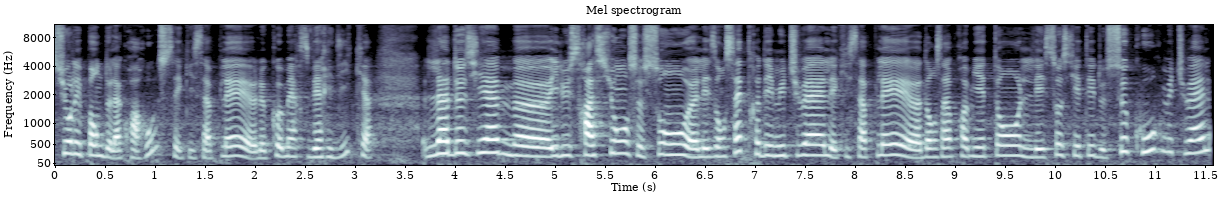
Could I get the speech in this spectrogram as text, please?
sur les pentes de la Croix-Rousse et qui s'appelait euh, le commerce véridique la deuxième euh, illustration, ce sont euh, les ancêtres des mutuelles qui s'appelaient euh, dans un premier temps les sociétés de secours mutuels,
